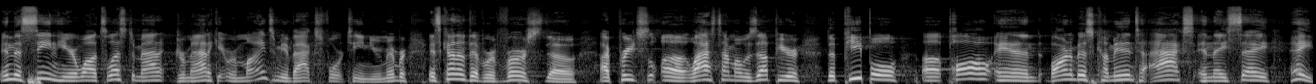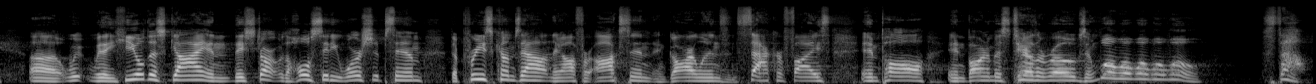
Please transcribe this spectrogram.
In this scene here, while it's less dramatic, it reminds me of Acts 14. You remember? It's kind of the reverse, though. I preached uh, last time I was up here. The people, uh, Paul and Barnabas, come into Acts and they say, Hey, uh, we, they heal this guy and they start the whole city worships him. The priest comes out and they offer oxen and garlands and sacrifice. And Paul and Barnabas tear the robes and whoa, whoa, whoa, whoa, whoa. Stop.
